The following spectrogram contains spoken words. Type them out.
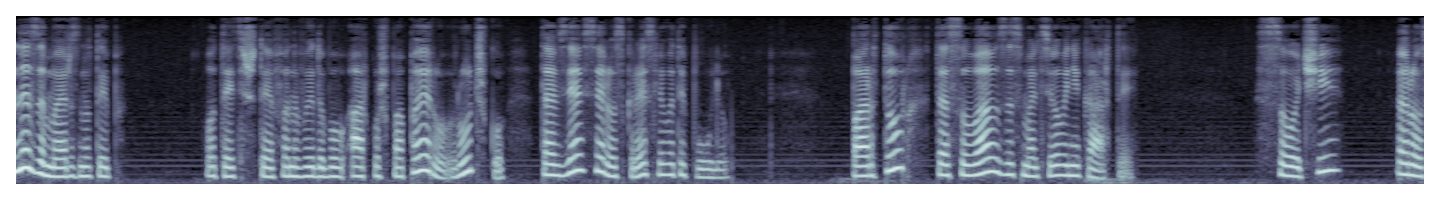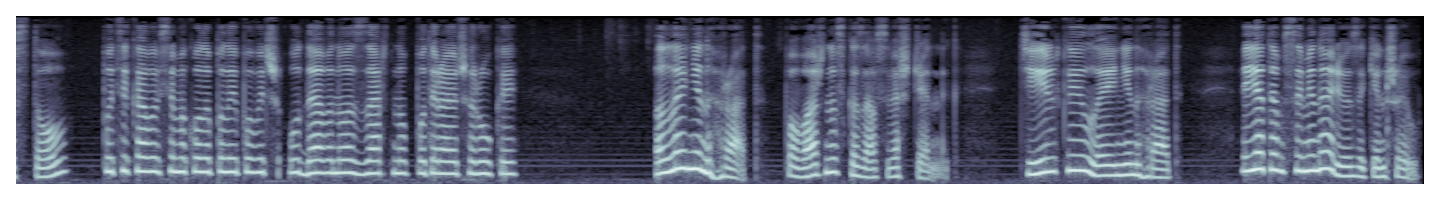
не замерзнути б. Отець Штефан видобув аркуш паперу, ручку та взявся розкреслювати пулю. Парторг тасував засмальцьовані карти. Сочі, Ростов, поцікавився Микола Пилипович, удавано азартно потираючи руки. Ленінград поважно сказав священник. Тільки Ленінград. Я там семінарію закінчив.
